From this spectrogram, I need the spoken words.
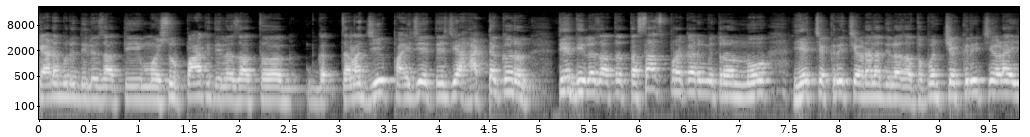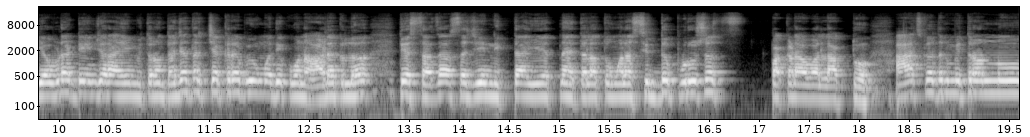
कॅडबरी दिली जाते मैसूर पाक दिलं जातं ग- त्याला जे पाहिजे ते जे हट्ट करल ते दिलं जातं. तसाच प्रकार मित्रांनो हे चक्री चेडाला दिला जातो. पण चक्री चेडा एवढा डेंजर आहे मित्रांनो त्याच्या तर चक्रव्यूहमध्ये कोण अडकलं ते सजासजी निघता येत नाही. त्याला तुम्हाला सिद्ध पुरुषच पकडावा लागतो. आजकाल तर मित्रांनो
